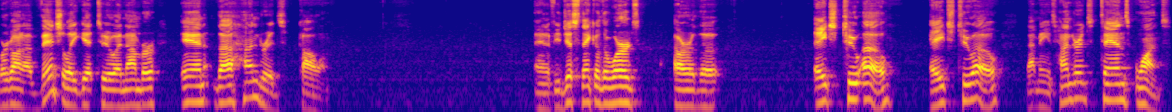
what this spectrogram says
We're going to eventually get to a number in the hundreds column. And if you just think of the words or the H2O, H2O, that means hundreds, tens, ones.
